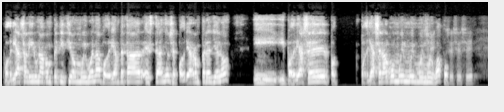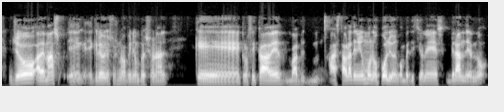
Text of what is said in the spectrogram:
podría salir una competición muy buena, podría empezar este año, se podría romper el hielo y, y podría ser podría ser algo muy, muy, muy, muy Sí, guapo. Sí, sí, sí. Yo, además, eh, creo, y esto es una opinión personal, que CrossFit cada vez va, hasta ahora ha tenido un monopolio en competiciones grandes, ¿no?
